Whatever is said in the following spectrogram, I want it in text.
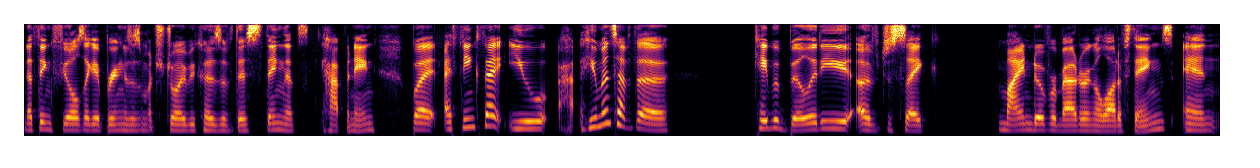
nothing feels like it brings as much joy because of this thing that's happening but i think that you humans have the capability of just like mind over mattering a lot of things and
